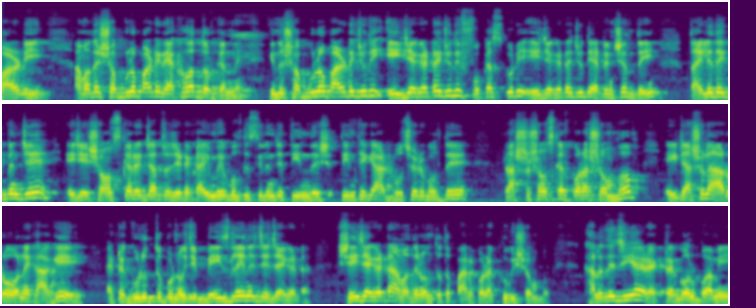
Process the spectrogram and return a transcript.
পার্টি আমাদের সবগুলো পার্টির এক হওয়ার দরকার নেই। কিন্তু সবগুলো পার্টি যদি এই জায়গাটায় যদি ফোকাস করি, এই জায়গাটায় যদি অ্যাটেনশন দিই, তাইলে দেখবেন যে এই যে সংস্কারের যাত্রা, যেটা কাইম ভাই বলতেছিলেন যে তিন দেশ, তিন থেকে আট বছরের মধ্যে রাষ্ট্র সংস্কার করা সম্ভব, এইটা আসলে আরও অনেক আগে একটা গুরুত্বপূর্ণ, ওই যে বেজ লাইনের যে জায়গাটা সেই জায়গাটা আমাদের অন্তত পার করা খুবই সম্ভব। খালেদা জিয়ার একটা গল্প আমি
